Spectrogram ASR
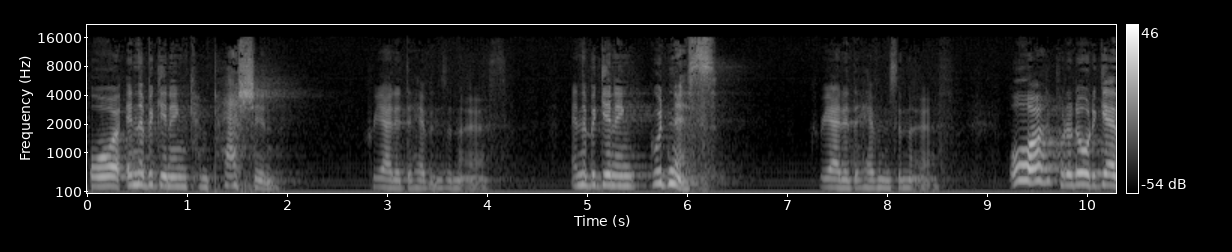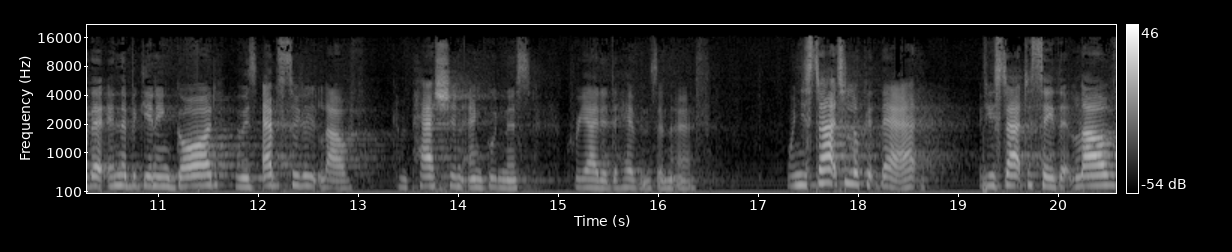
Or in the beginning, compassion created the heavens and the earth? In the beginning, goodness created the heavens and the earth? Or, put it all together, in the beginning, God, who is absolute love, compassion, and goodness, created the heavens and the earth. When you start to look at that, if you start to see that love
